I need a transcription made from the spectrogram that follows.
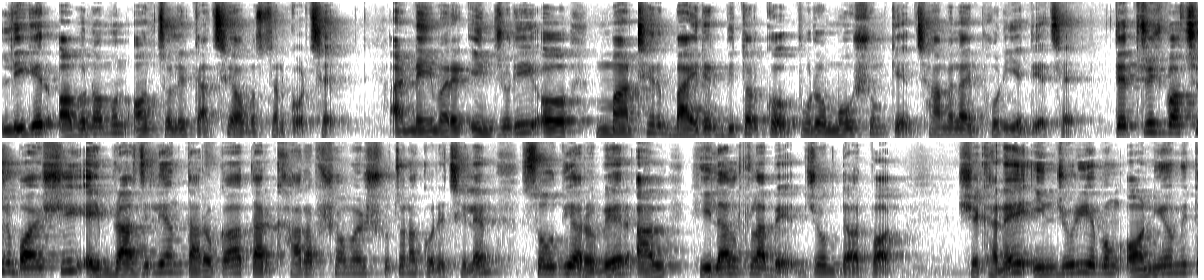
লিগের অবনমন অঞ্চলের কাছে অবস্থান করছে। আর নেইমারের ইনজুরি ও মাঠের বাইরের বিতর্ক পুরো মৌসুমকে ঝামেলায় ভরিয়ে দিয়েছে। তেত্রিশ বছর বয়সী এই ব্রাজিলিয়ান তারকা তার খারাপ সময়ের সূচনা করেছিলেন সৌদি আরবের আল হিলাল ক্লাবে যোগ দেওয়ার পর। সেখানে ইনজুরি এবং অনিয়মিত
